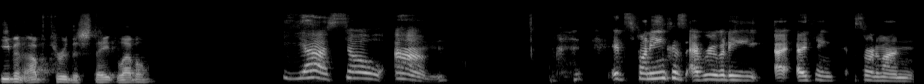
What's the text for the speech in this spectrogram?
even up through the state level? Yeah, so um it's funny because everybody I, I think sort of on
